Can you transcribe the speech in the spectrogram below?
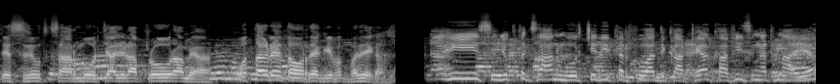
ਤੇ ਸੰਯੁਕਤ ਕਿਸਾਨ ਮੋਰਚਾ ਜਿਹੜਾ ਪ੍ਰੋਗਰਾਮ ਆ ਉਹ ਤਗੜੇ ਤੌਰ ਤੇ ਅੱਗੇ ਵਧੇਗਾ। ਅਸੀਂ ਸੰਯੁਕਤ ਕਿਸਾਨ ਮੋਰਚੇ ਦੀ ਤਰਫੋਂ ਅੱਜ ਇਕੱਠ ਆ ਕਾਫੀ ਸੰਗਠਨ ਆਏ ਆ,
